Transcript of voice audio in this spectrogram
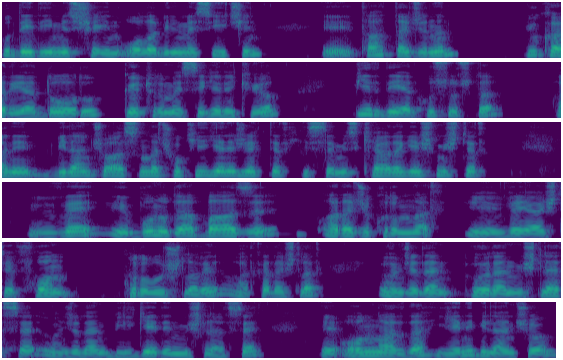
bu dediğimiz şeyin olabilmesi için e, tahtacının yukarıya doğru götürmesi gerekiyor. Bir diğer husus da hani bilanço aslında çok iyi gelecektir. Hissemiz kâra geçmiştir. Ve e, bunu da bazı aracı kurumlar e, veya işte fon kuruluşları arkadaşlar önceden öğrenmişlerse, önceden bilgi edinmişlerse e, onlar da yeni bilanço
